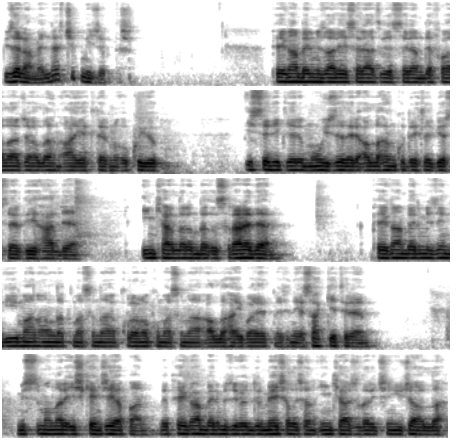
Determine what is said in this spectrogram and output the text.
güzel ameller çıkmayacaktır. Peygamberimiz Aleyhisselatü Vesselam defalarca Allah'ın ayetlerini okuyup istedikleri mucizeleri Allah'ın kudretiyle gösterdiği halde inkarlarında ısrar eden, Peygamberimizin iman anlatmasına, Kur'an okumasına, Allah'a ibadet etmesine yasak getiren, Müslümanlara işkence yapan ve peygamberimizi öldürmeye çalışan inkarcılar için Yüce Allah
